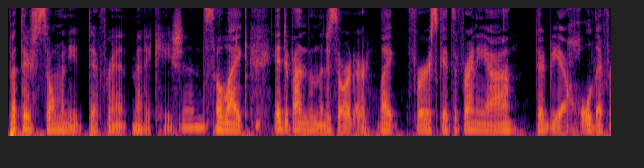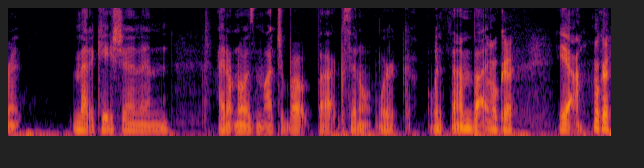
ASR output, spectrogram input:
but there's so many different medications. So like it depends on the disorder. Like for schizophrenia, there'd be a whole different medication, and I don't know as much about that because I don't work with them. But Okay. yeah. Okay.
